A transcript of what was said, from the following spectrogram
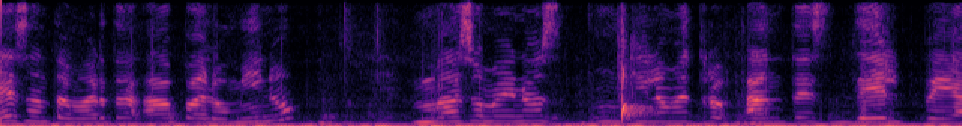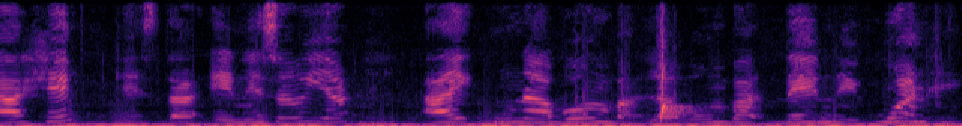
De Santa Marta a Palomino, más o menos un kilómetro antes del peaje que está en esa vía, hay una bomba, la bomba de Neguanje.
